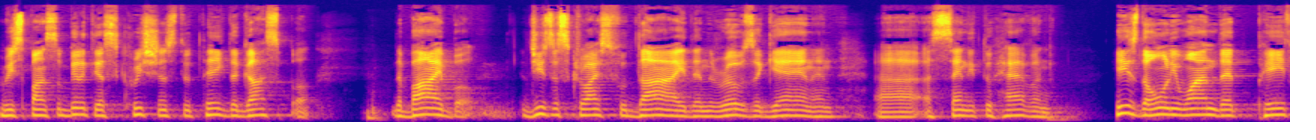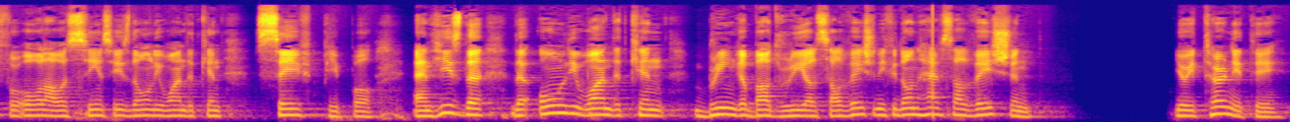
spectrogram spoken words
responsibility as Christians to take the gospel, the Bible, Jesus Christ who died and rose again and uh, ascended to heaven. He's the only one that paid for all our sins. He's the only one that can save people. And He's the, the only one that can bring about real salvation. If you don't have salvation, your eternity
